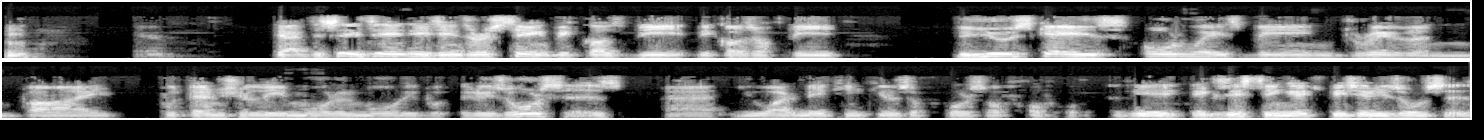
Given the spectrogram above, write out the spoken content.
Hmm. Yeah, yeah this is it's interesting because the because of the the use case always being driven by potentially more and more resources, uh, you are making use, of course, of, of, of, the existing HPC resources,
